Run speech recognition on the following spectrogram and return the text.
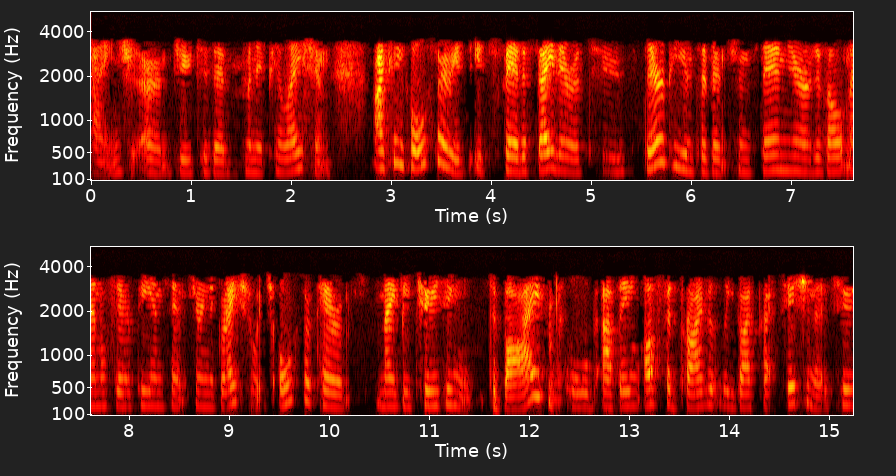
change uh, due to the manipulation. I think also it, it's fair to say there are two therapy interventions there, neurodevelopmental therapy and sensor integration, which also parents may be choosing to buy or are being offered privately by practitioners who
